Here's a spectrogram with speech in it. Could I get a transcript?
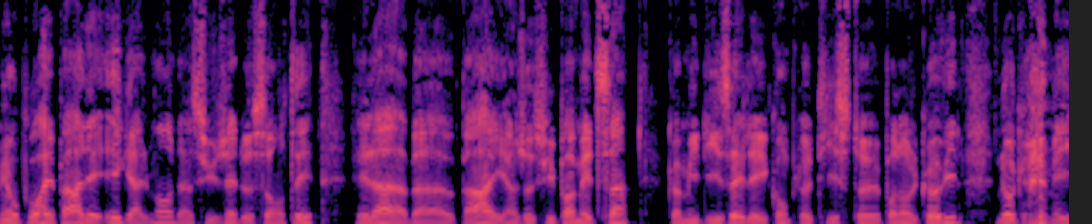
mais on pourrait parler également d'un sujet de santé, et là, bah, pareil, hein, je suis pas médecin, comme ils disaient les complotistes pendant le Covid, donc, mais,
